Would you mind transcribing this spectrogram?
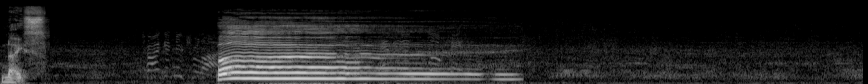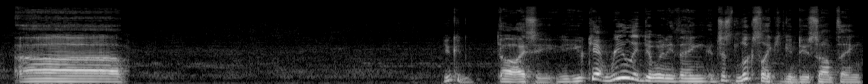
Nice. Bye. Uh, you can. Oh, I see. You- You can't really do anything. It just looks like you can do something.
